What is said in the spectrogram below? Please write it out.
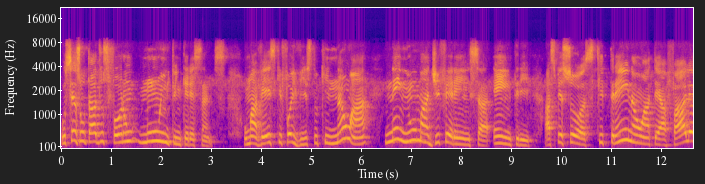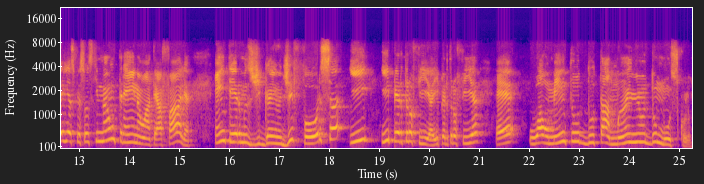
Os resultados foram muito interessantes, uma vez que foi visto que não há nenhuma diferença entre as pessoas que treinam até a falha e as pessoas que não treinam até a falha em termos de ganho de força e hipertrofia. Hipertrofia é o aumento do tamanho do músculo.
